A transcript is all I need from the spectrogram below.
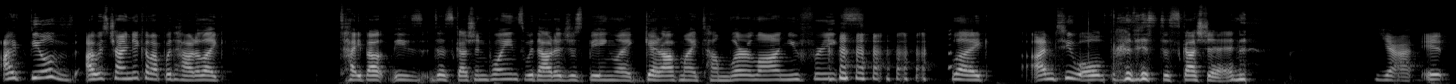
I feel I was trying to come up with how to like type out these discussion points without it just being like get off my Tumblr lawn, you freaks. like I'm too old for this discussion. yeah, it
